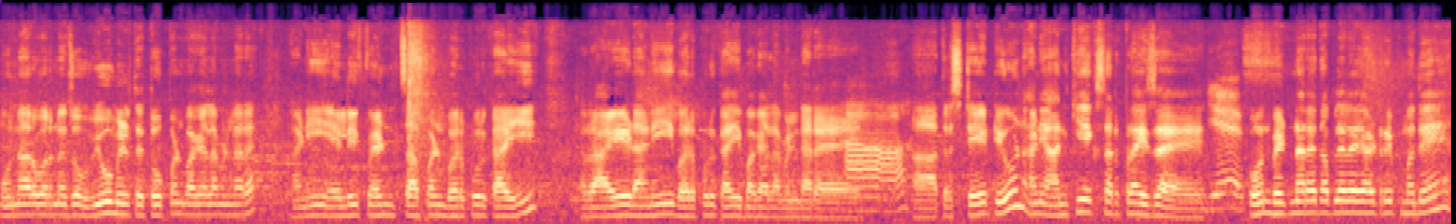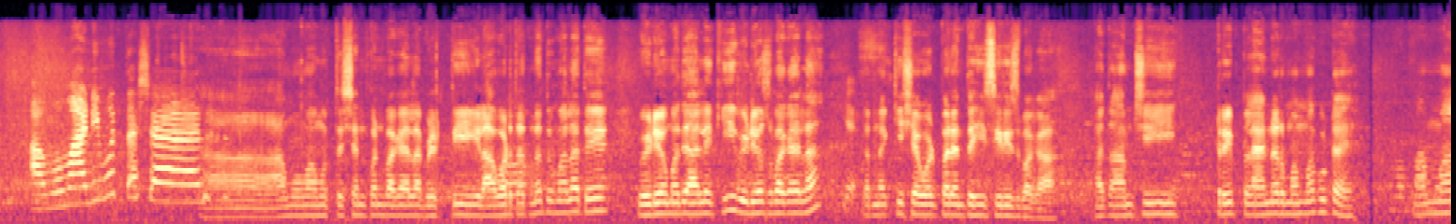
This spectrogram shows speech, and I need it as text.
मुन्नारवरनं जो व्ह्यू मिळते तो पण बघायला मिळणार आहे. आणि एलिफंटचा पण भरपूर काही राईड आणि भरपूर काही बघायला मिळणार आहे. तर स्टे ट्यून आणि आणखी एक सरप्राईज आहे. कोण भेटणार आहेत आपल्याला या अमुमानी मुत्तशन. अमुमा मुत्तशन पण बघायला भेटतील. आवडतात ना तुम्हाला ते? व्हिडिओमध्ये आले की व्हिडिओज बघायला. तर नक्की शेवटपर्यंत ही सिरीज बघा. आता आमची ट्रिप प्लॅनर मम्मा कुठं आहे? मम्मा?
